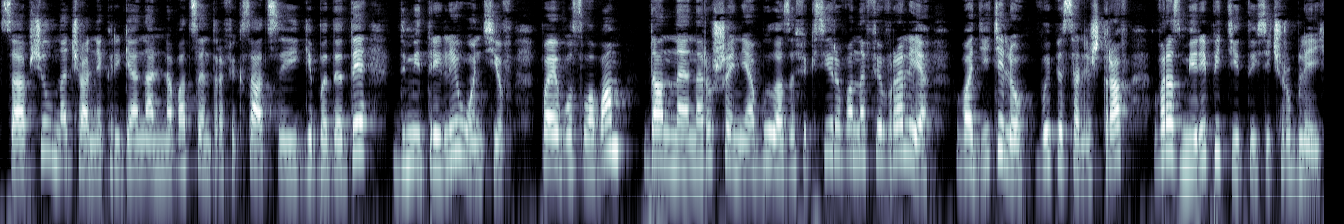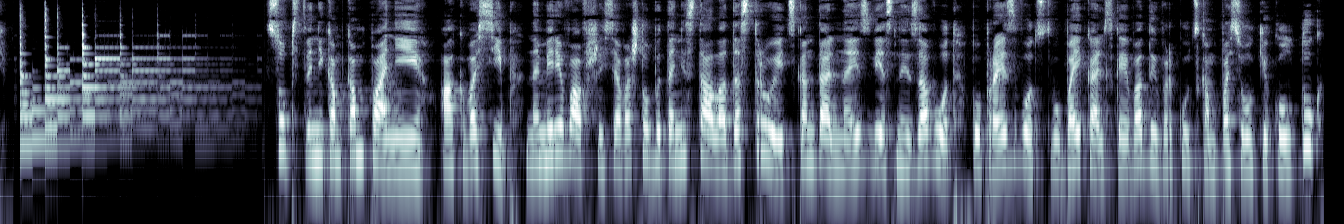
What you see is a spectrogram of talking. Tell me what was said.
сообщил начальник регионального центра фиксации ГИБДД Дмитрий Леонтьев. По его словам, данное нарушение было зафиксировано в феврале. Водителю выписали штраф в размере 5000 рублей. Собственником компании «Аквасип», намеревавшийся во что бы то ни стало достроить скандально известный завод по производству байкальской воды в иркутском поселке Култук,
